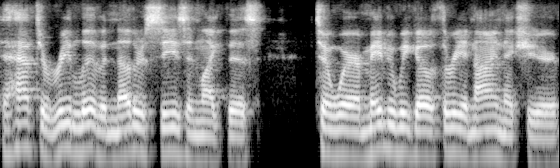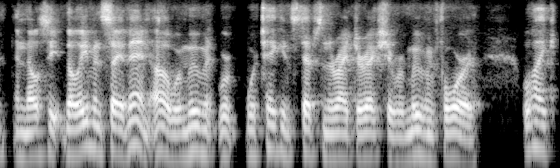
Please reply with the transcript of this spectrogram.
to have to relive another season like this to where maybe we go three and nine next year and they'll see they'll even say then, oh, we're moving, we're we're taking steps in the right direction, we're moving forward. Like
